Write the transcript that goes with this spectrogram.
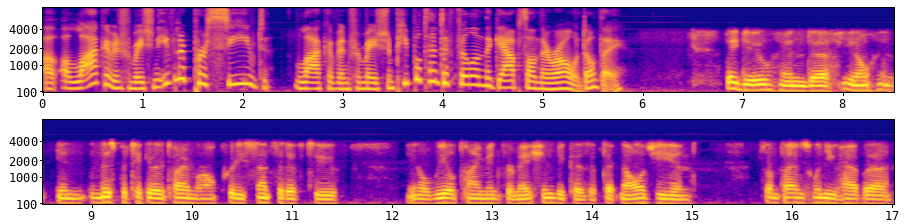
a, a lack of information, even a perceived lack of information, people tend to fill in the gaps on their own, don't they? They do, and uh, you know, in, in, in this particular time, we're all pretty sensitive to, you know, real time information because of technology. And sometimes when you have a,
